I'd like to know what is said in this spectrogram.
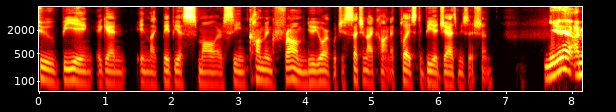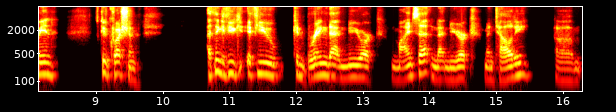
to being again in like maybe a smaller scene coming from New York, which is such an iconic place to be a jazz musician? Yeah, I mean, it's a good question. I think if you if you can bring that New York mindset and that New York mentality um,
